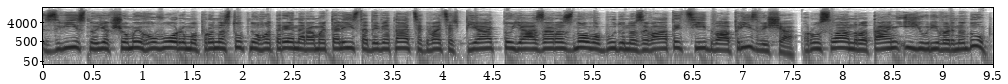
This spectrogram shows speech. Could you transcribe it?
Звісно, якщо ми говоримо про наступного тренера металіста 1925, то я зараз знову буду називати ці два прізвища: Руслан Ротань і Юрій Вернедуб.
